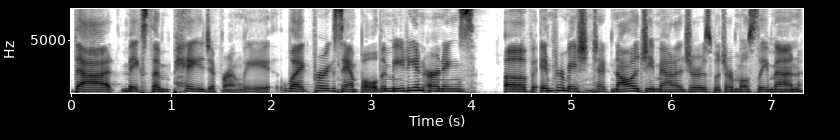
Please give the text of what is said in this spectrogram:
that makes them pay differently. Like for example, the median earnings of information technology managers, which are mostly men,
